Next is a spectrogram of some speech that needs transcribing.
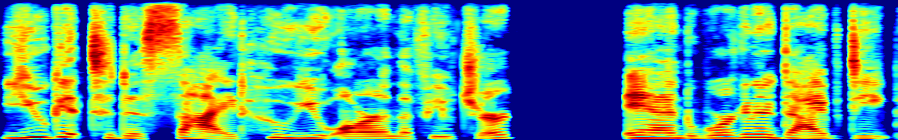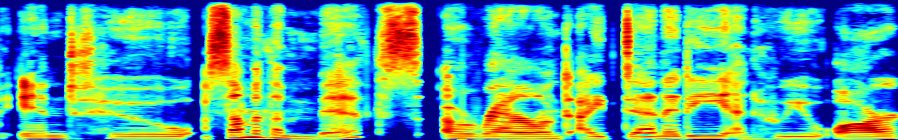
You get to decide who you are in the future. And we're going to dive deep into some of the myths around identity and who you are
